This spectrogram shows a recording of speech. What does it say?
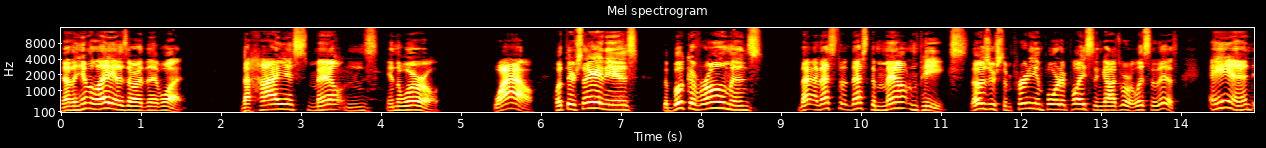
Now, the Himalayas are the what? The highest mountains in the world. Wow. What they're saying is the book of Romans, that, that's, the, that's the mountain peaks. Those are some pretty important places in God's Word. Listen to this. And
